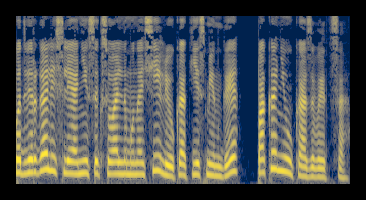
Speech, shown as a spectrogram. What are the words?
Подвергались ли они сексуальному насилию, как Ясмин Г., пока не указывается.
